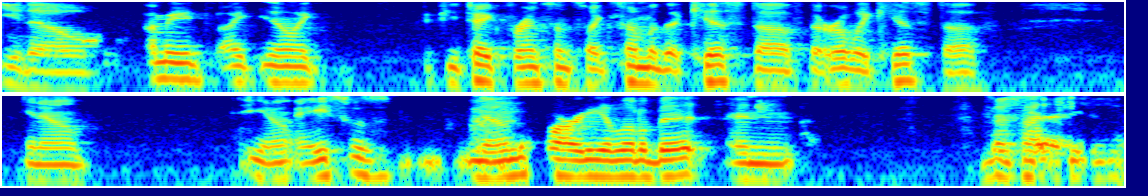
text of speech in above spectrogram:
you know, I mean, like you know, like if you take for instance, like some of the Kiss stuff, the early Kiss stuff, you know, you know, Ace was known to party a little bit, and sometimes he,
